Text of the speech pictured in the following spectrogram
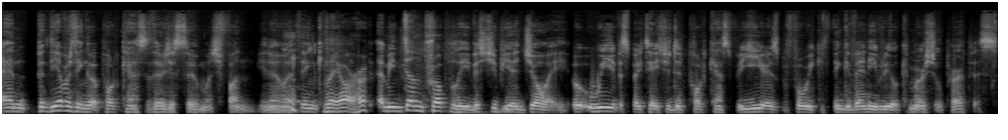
and but the other thing about podcasts is they're just so much fun. You know, I think they are. I mean, done properly, this should be a joy. We at the Spectator did podcasts for years before we could think of any real commercial purpose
